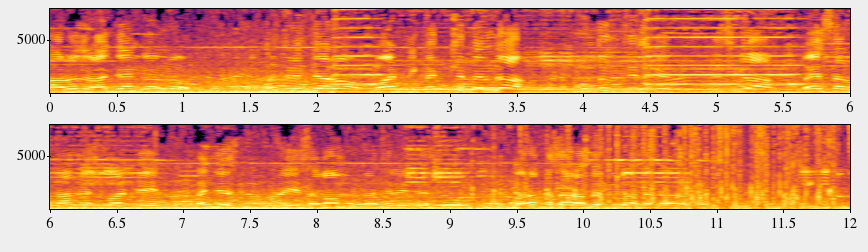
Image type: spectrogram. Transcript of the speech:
ఆ రోజు రాజ్యాంగాల్లో ప్రచురించారో వాటిని ఖచ్చితంగా ముందుకు తీసుకు దిశగా వైఎస్ఆర్ కాంగ్రెస్ పార్టీ పనిచేస్తుందని కూడా ఈ సభాముఖంగా తెలియజేస్తూ మరొకసారి అందరికీ కూడా ధన్యవాదాలు.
